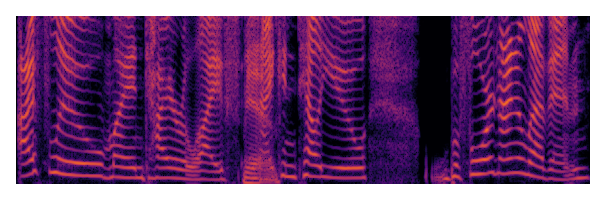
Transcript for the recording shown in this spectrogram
I flew my entire life. And I can tell you before 9 11,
